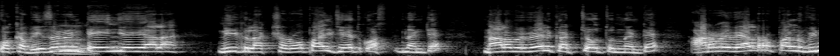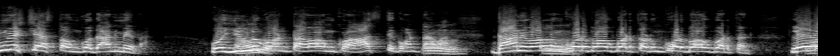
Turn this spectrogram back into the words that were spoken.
ఒక విజన్ అంటే ఏం చేయాలా? నీకు లక్ష రూపాయలు చేతికి వస్తుందంటే నలభై వేలు ఖర్చు అవుతుందంటే అరవై వేల రూపాయలు ఇన్వెస్ట్ చేస్తావు ఇంకో దాని మీద. ఓ ఇల్లు కొంటావా? ఇంకో ఆస్తి కొంటావా? దానివల్ల ఇంకోటి బాగుపడతాడు ఇంకోటి బాగుపడతాడు. లేదా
